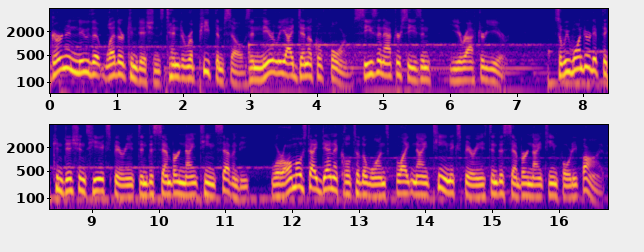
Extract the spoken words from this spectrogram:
Gernon knew that weather conditions tend to repeat themselves in nearly identical forms season after season, year after year. So he wondered if the conditions he experienced in December 1970 were almost identical to the ones Flight 19 experienced in December 1945.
